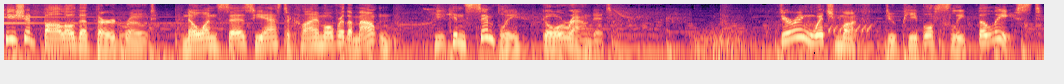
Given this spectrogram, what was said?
He should follow the third road. No one says he has to climb over the mountain. He can simply go around it. During which month do people sleep the least?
